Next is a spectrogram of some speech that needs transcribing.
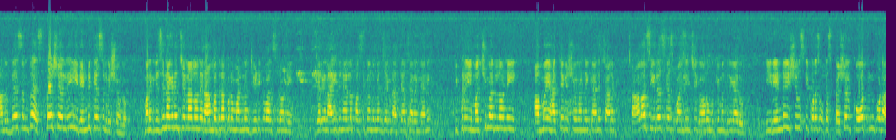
అనే ఉద్దేశంతో ఎస్పెషల్లీ ఈ రెండు కేసుల విషయంలో. మనకి విజయనగరం జిల్లాలోని రామభద్రాపురం మండలం జీడికవలసలోని జరిగిన ఐదు నెలల పసికందు మీద జరిగిన అత్యాచారం కానీ ఇప్పుడు ఈ మచ్చుమరిలోని అమ్మాయి హత్య విషయంలోని కానీ చాలా చాలా సీరియస్గా స్పందించి గౌరవ ముఖ్యమంత్రి గారు ఈ రెండు ఇష్యూస్కి కూడా ఒక స్పెషల్ కోర్టును కూడా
